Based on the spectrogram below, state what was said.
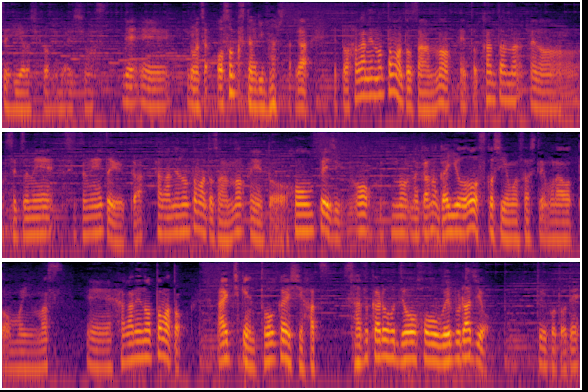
ぜひよろしくお願いします。で、えー、ごめんなさい、遅くなりましたが、えっと、鋼のトマトさんの、えっと、簡単な、あのー説明、説明というか、鋼のトマトさんの、えっと、ホームページを、の中の概要を少し読まさせてもらおうと思います。えー、鋼のトマト、愛知県東海市発、サブカル情報ウェブラジオということで、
